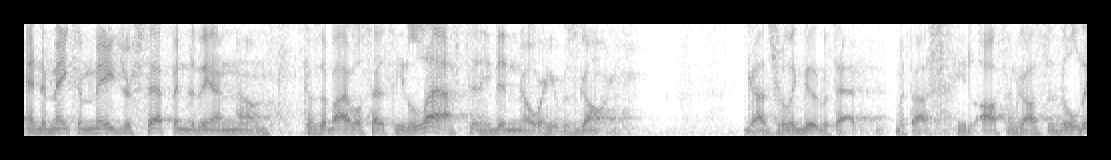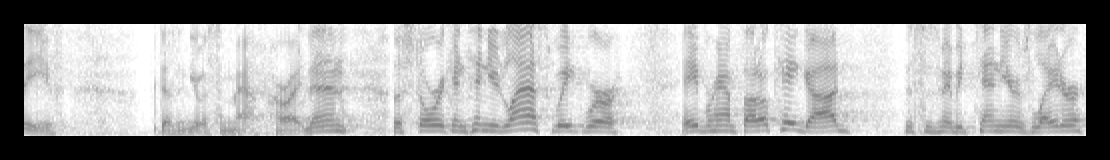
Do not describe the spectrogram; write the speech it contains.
and to make a major step into the unknown. Because the Bible says he left and he didn't know where he was going. God's really good with that with us. He often causes us to leave, doesn't give us a map. All right, then the story continued last week where Abraham thought, okay, God, this is maybe 10 years later.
